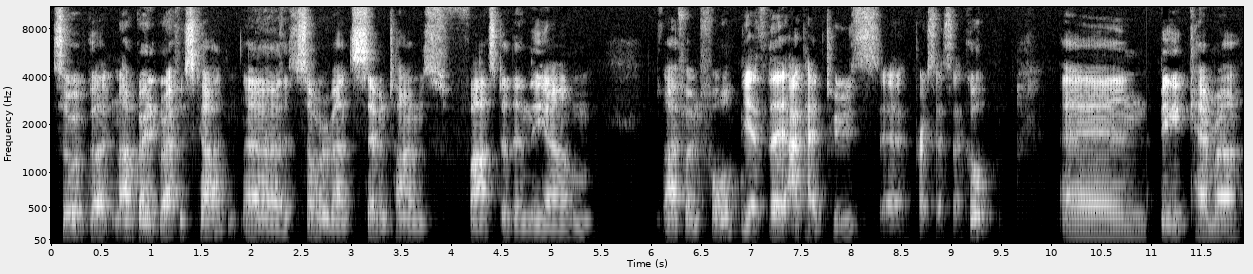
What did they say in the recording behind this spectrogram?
So we've got an upgraded graphics card, uh, somewhere around seven times faster than the um, iPhone 4. Yeah, it's the iPad 2's uh, processor. Cool. And bigger camera,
